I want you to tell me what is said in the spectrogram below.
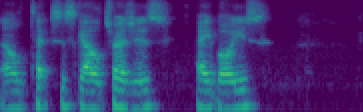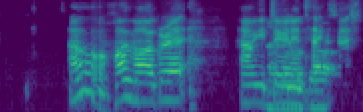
Old Texas Gal Treasures. Hey, boys. Oh, hi, Margaret. How are you And doing in we've got- Texas?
